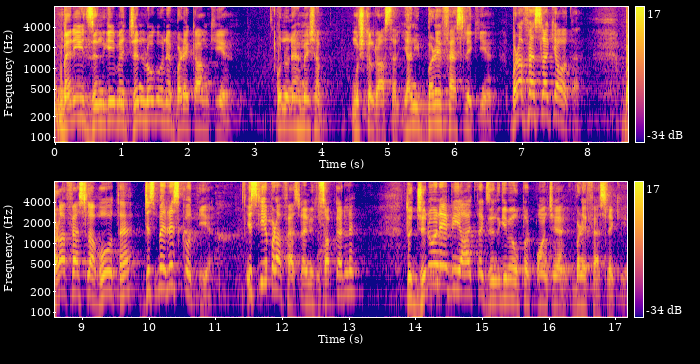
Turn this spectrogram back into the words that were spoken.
میری زندگی میں جن لوگوں نے بڑے کام کیے ہیں انہوں نے ہمیشہ مشکل راستہ یعنی بڑے فیصلے کیے ہیں۔ بڑا فیصلہ کیا ہوتا ہے؟ بڑا فیصلہ وہ ہوتا ہے جس میں رسک ہوتی ہے۔ اس لیے بڑا فیصلہ نہیں تو سب کر لیں۔ تو جنہوں نے بھی آج تک زندگی میں اوپر پہنچے ہیں، بڑے فیصلے کیے۔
